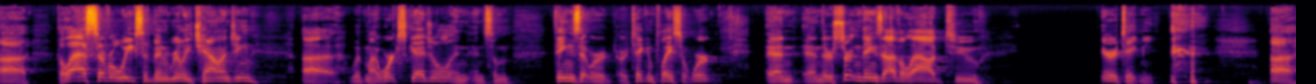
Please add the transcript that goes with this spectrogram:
Uh, the last several weeks have been really challenging uh, with my work schedule and, and some things that were are taking place at work. And, and there's certain things I've allowed to irritate me. uh,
